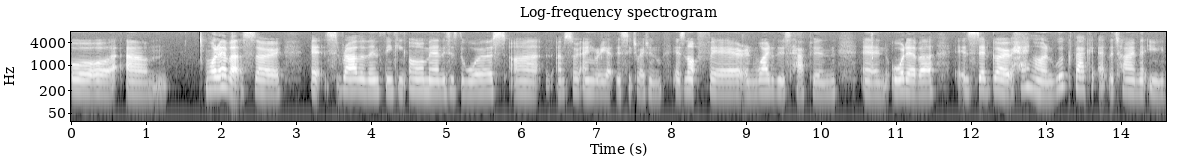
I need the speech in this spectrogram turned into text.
or um, whatever. So it's rather than thinking, oh man, this is the worst, uh, I'm so angry at this situation, it's not fair, and why did this happen, and whatever. Instead, go, hang on, look back at the time that you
